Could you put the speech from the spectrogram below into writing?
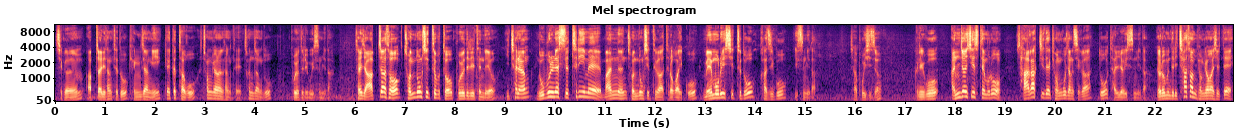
지금 앞자리 상태도 굉장히 깨끗하고 청결한 상태 천장도 보여드리고 있습니다. 자 이제 앞좌석 전동 시트부터 보여드릴 텐데요. 이 차량 노블레스 trim에 맞는 전동 시트가 들어가 있고 메모리 시트도 가지고 있습니다. 자 보이시죠? 그리고 안전 시스템으로 사각지대 경고 장치가 또 달려 있습니다. 여러분들이 차선 변경하실 때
